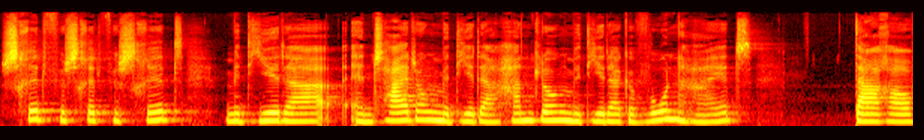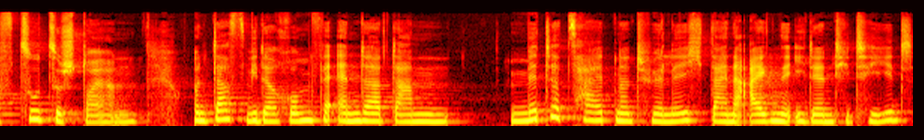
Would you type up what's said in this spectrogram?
Schritt für Schritt für Schritt mit jeder Entscheidung, mit jeder Handlung, mit jeder Gewohnheit darauf zuzusteuern. Und das wiederum verändert dann mit der Zeit natürlich deine eigene Identität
